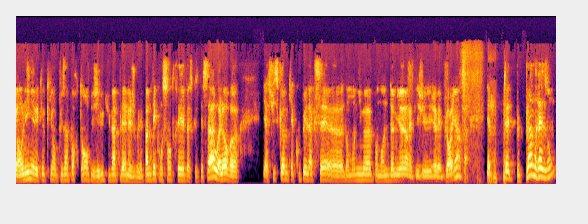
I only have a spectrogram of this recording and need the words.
en ligne avec le client plus important, puis j'ai vu que tu m'appelais, mais je ne voulais pas me déconcentrer parce que c'était ça, ou alors. Euh, il y a Swisscom qui a coupé l'accès euh, dans mon immeuble pendant une demi-heure et puis j'avais plus rien. Enfin, il y a peut-être plein de raisons.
